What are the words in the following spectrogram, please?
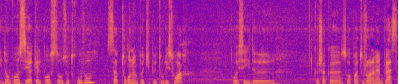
Et donc on sait à quel poste on se trouve, ça tourne un petit peu tous les soirs pour essayer de que chacun ne soit pas toujours à la même place.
